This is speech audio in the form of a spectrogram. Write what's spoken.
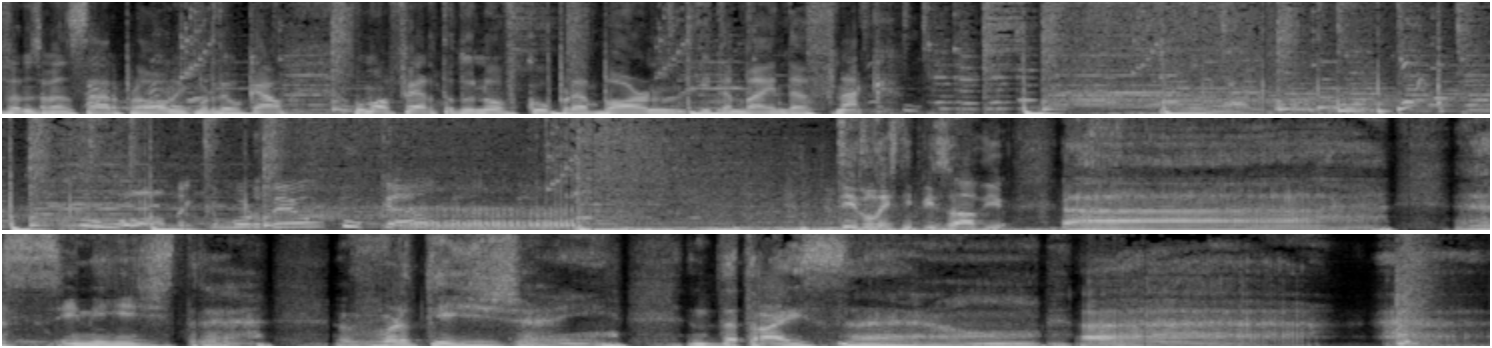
Vamos avançar para o Homem que Mordeu o Cão. Uma oferta do novo Cupra Born e também da FNAC. O homem que mordeu o cão. Título deste episódio: Ah, a sinistra vertigem da traição. Ah, ah.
